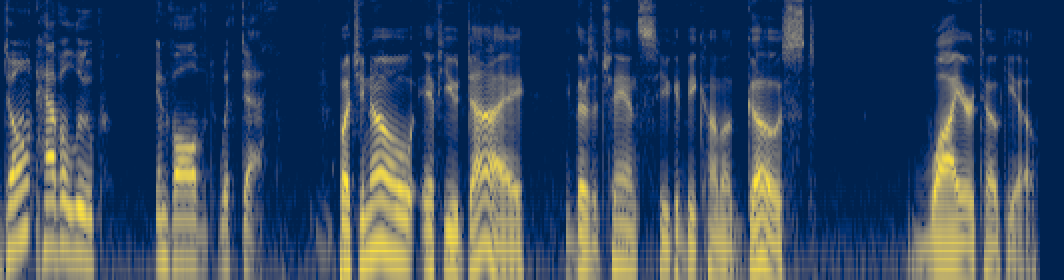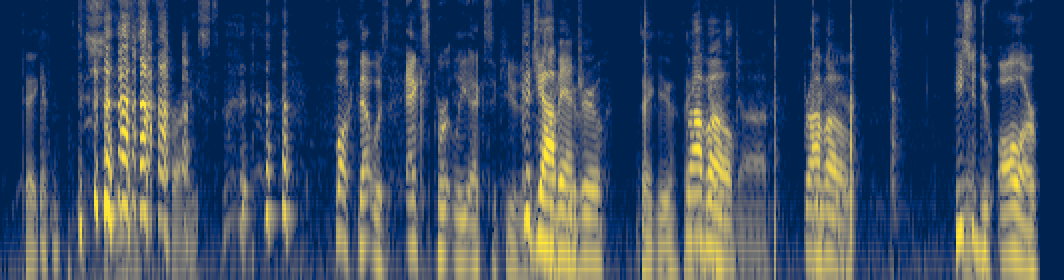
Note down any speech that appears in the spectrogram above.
don't have a loop involved with death. But you know, if you die, there's a chance you could become a ghost. Wire Tokyo. Take it. Jesus Christ. Fuck, that was expertly executed. Good job, Thank you. Andrew. Thank you. Thank Bravo. You. God. Bravo. Appreciate He should do all our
